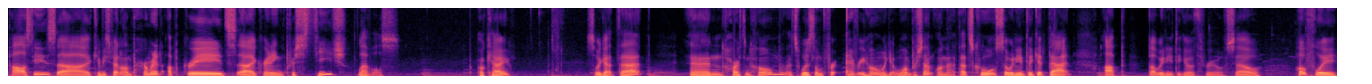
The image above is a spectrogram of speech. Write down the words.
Policies uh, can be spent on permanent upgrades, uh, granting prestige levels. Okay. So we got that. And Hearth and Home, that's wisdom for every home. We get 1% on that. That's cool. So we need to get that up, but we need to go through. So hopefully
